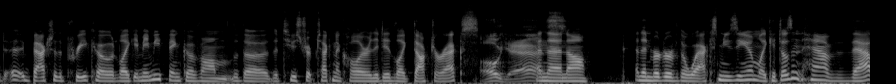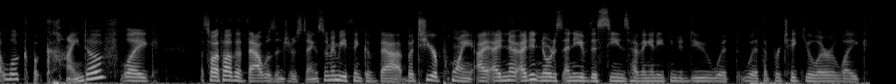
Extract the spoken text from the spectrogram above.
d- back to the pre-code, like it made me think of um the the two strip Technicolor they did like Doctor X, Oh yeah. and then uh, and then Murder of the Wax Museum. Like it doesn't have that look, but kind of like. So I thought that that was interesting. So it made me think of that. But to your point, I I, know, I didn't notice any of the scenes having anything to do with with a particular like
